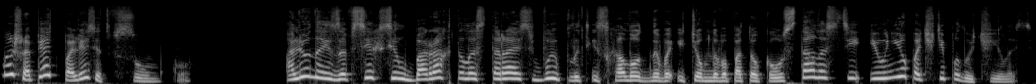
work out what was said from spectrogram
Мышь опять полезет в сумку. Алена изо всех сил барахтала, стараясь выплыть из холодного и темного потока усталости, и у нее почти получилось.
